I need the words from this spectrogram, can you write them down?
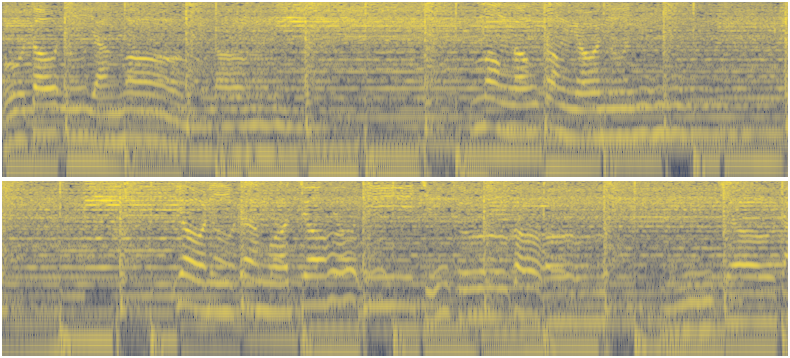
不都一样朦胧？朦胧中有你，有你跟我就已经足够。就在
